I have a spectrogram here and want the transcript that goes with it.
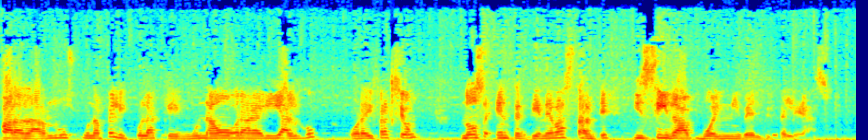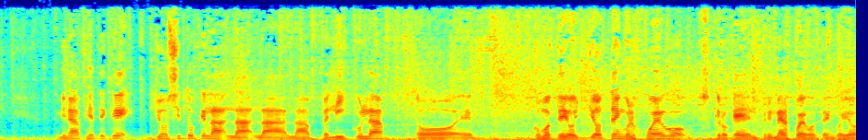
para darnos una película que en una hora y algo, hora y fracción, nos entretiene bastante y sí da buen nivel de peleas. Mira, fíjate que yo siento que la, la, la, película, o eh, como te digo, yo tengo el juego, creo que el primer juego tengo yo,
